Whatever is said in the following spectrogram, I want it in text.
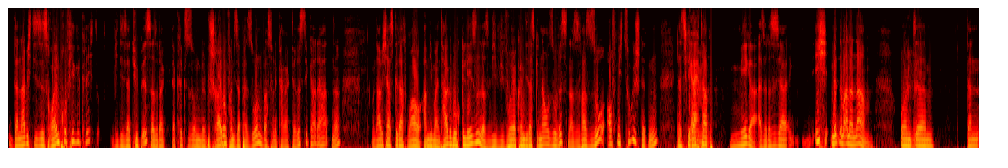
dann habe ich dieses Rollenprofil gekriegt, wie dieser Typ ist. Also da, da kriegst du so eine Beschreibung von dieser Person, was für eine Charakteristika der hat, ne? Und da habe ich erst gedacht, wow, haben die mein Tagebuch gelesen? Also wie, wie, woher können die das genau so wissen? Also es war so auf mich zugeschnitten, dass ich Geil, gedacht habe, mega. Also das ist ja ich mit einem anderen Namen. Und Mhm. ähm, dann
